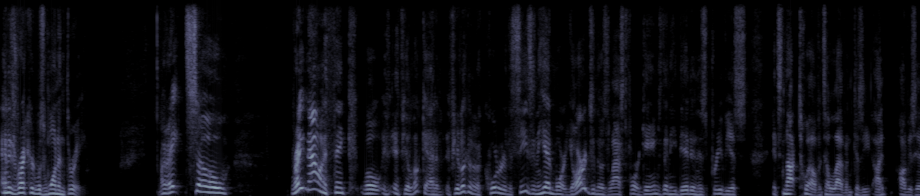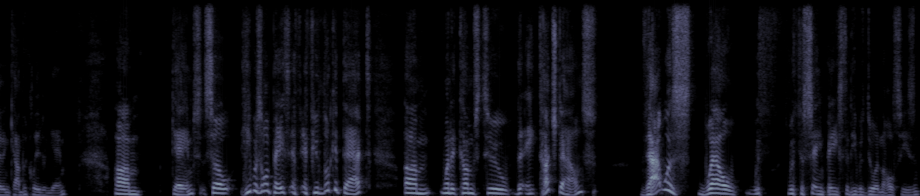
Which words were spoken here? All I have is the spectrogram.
And his record was one and three. All right. So right now, I think, well, if, if, you look at it, if you're looking at a quarter of the season, he had more yards in those last four games than he did in his previous. It's not 12, it's 11 because he I obviously I didn't count the Cleveland game. Um, games. So he was on pace. If, if you look at that, um, when it comes to the eight touchdowns, that was well with with the same pace that he was doing the whole season.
